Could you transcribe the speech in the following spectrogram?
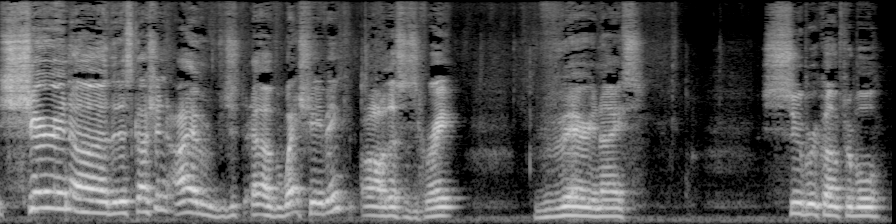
Sharing uh, the discussion. I am just uh, wet shaving. Oh, this is great. Very nice. Super comfortable.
